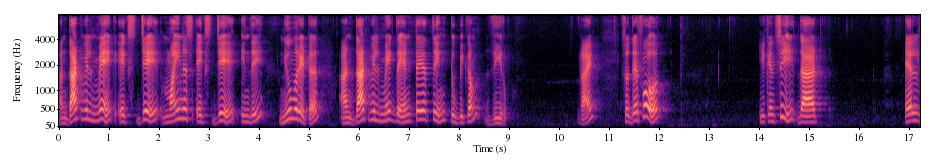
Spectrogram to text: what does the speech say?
and that will make x j minus x j in the numerator and that will make the entire thing to become 0 right. So, therefore, you can see that L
